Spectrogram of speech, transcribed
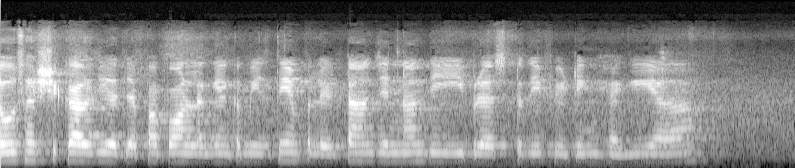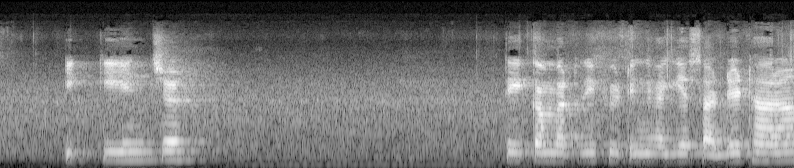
ਹੈਲੋ, ਸਤਿ ਸ਼੍ਰੀ ਅਕਾਲ ਜੀ। ਅੱਜ ਆਪਾਂ ਪਾਉਣ ਲੱਗੇ ਹਾਂ ਕਮੀਜ਼ ਦੀਆਂ ਪਲੇਟਾਂ, ਜਿਨ੍ਹਾਂ ਦੀ ਬ੍ਰੈਸਟ ਦੀ ਫਿਟਿੰਗ ਹੈਗੀ ਆ 21 ਇੰਚ ਤੇ ਕਮਰ ਦੀ ਫਿਟਿੰਗ ਹੈਗੀ ਆ 18.5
